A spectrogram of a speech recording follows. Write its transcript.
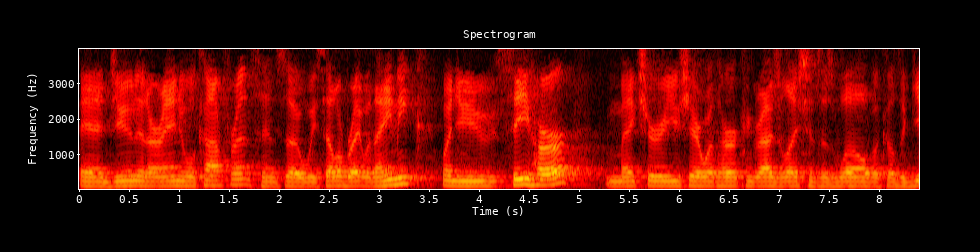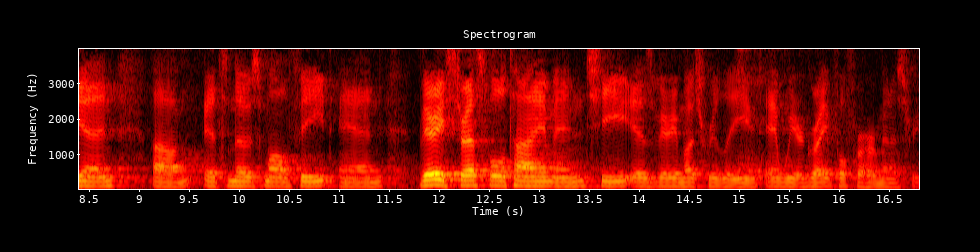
in June at our annual conference. And so we celebrate with Amy. When you see her, make sure you share with her congratulations as well, because again, um, it's no small feat. And very stressful time, and she is very much relieved, and we are grateful for her ministry.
